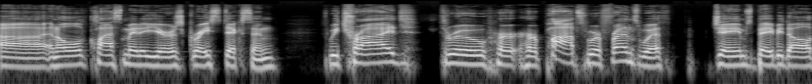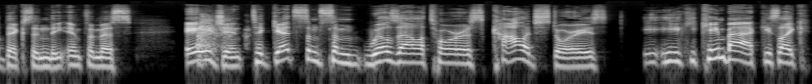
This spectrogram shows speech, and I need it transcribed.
Uh, an old classmate of yours, Grace Dixon. We tried through her her pops. We're friends with James Baby Doll Dixon, the infamous agent, to get some some Will Zalatoris college stories. He, he, he came back. He's like,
